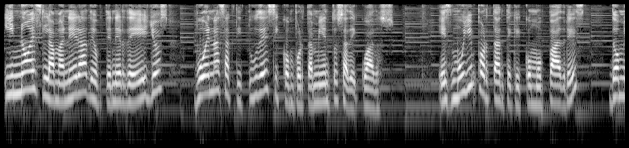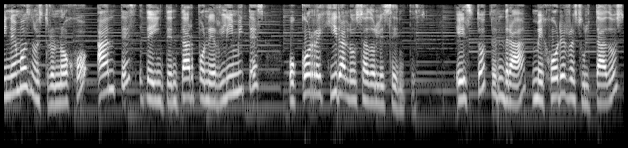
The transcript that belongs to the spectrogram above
y no es la manera de obtener de ellos buenas actitudes y comportamientos adecuados. Es muy importante que como padres dominemos nuestro enojo antes de intentar poner límites o corregir a los adolescentes. Esto tendrá mejores resultados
